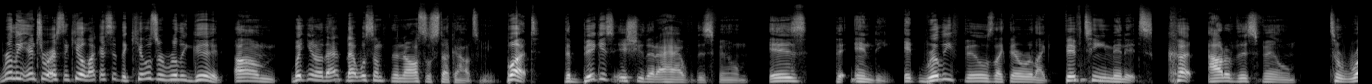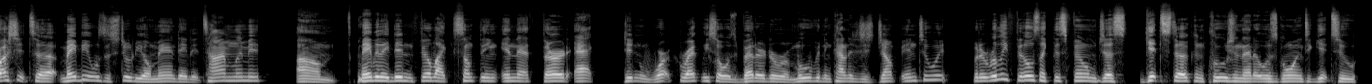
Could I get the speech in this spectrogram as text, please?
Really interesting kill. Like I said, the kills are really good. Um, but you know that that was something that also stuck out to me. But the biggest issue that I have with this film is the ending. It really feels like there were like 15 minutes cut out of this film to rush it to maybe it was a studio mandated time limit. Um, maybe they didn't feel like something in that third act didn't work correctly, so it was better to remove it and kind of just jump into it but it really feels like this film just gets to a conclusion that it was going to get to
